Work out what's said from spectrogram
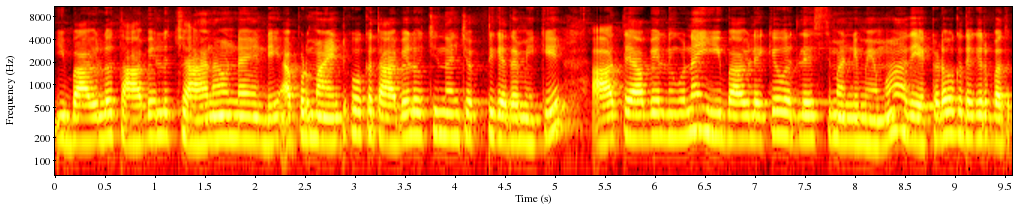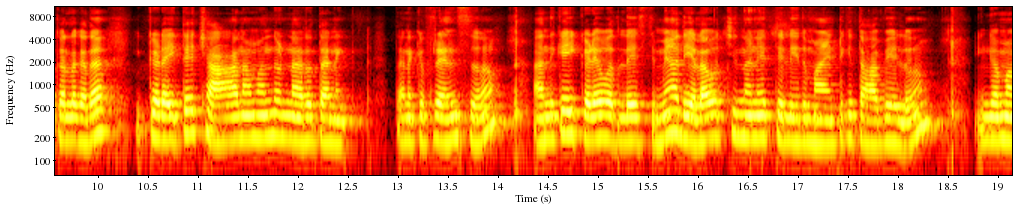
ఈ- బావిలో తాబేలు చాలా ఉన్నాయండి. అప్పుడు మా ఇంటికి ఒక తాబేలు వచ్చిందని చెప్తే కదా మీకు. ఆ తాబేలుని కూడా ఈ బావిలోకే వదిలేస్తామండి మేము. అది ఎక్కడో ఒక దగ్గర బతకాలి కదా. ఇక్కడైతే చాలా మంది ఉన్నారు తనకి. తనకి ఫ్రెండ్స్ అందుకే ఇక్కడే వదిలేస్తే అది ఎలా వచ్చిందనేది తెలియదు మా ఇంటికి తాబేలు. ఇంకా మా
